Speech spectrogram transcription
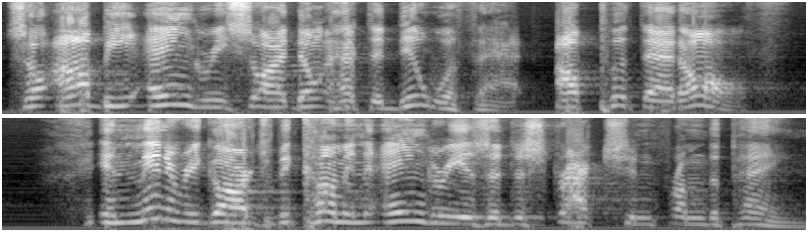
So I'll be angry so I don't have to deal with that. I'll put that off. In many regards, becoming angry is a distraction from the pain.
